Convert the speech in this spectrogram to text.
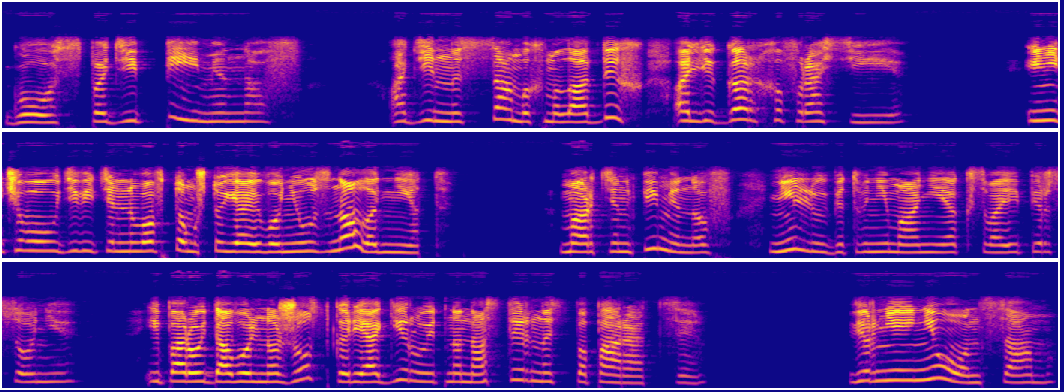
Господи, Пименов! Один из самых молодых олигархов России. И ничего удивительного в том, что я его не узнала, нет. Мартин Пименов не любит внимания к своей персоне и порой довольно жестко реагирует на настырность папарацци. Вернее, не он сам,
